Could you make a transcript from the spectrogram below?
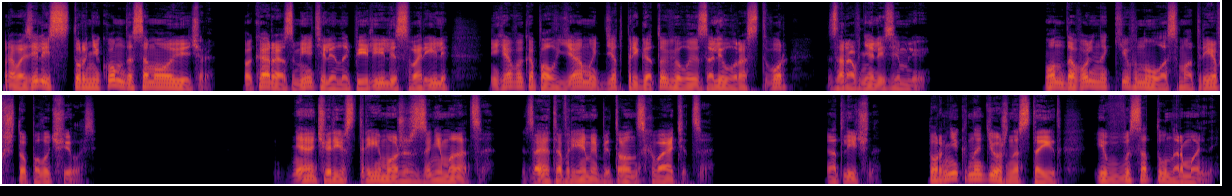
Провозились с турником до самого вечера. Пока разметили, напилили, сварили, я выкопал ямы, дед приготовил и залил раствор, заровняли землей. Он довольно кивнул, осмотрев, что получилось. «Дня через три можешь заниматься. За это время бетон схватится». «Отлично. Турник надежно стоит и в высоту нормальный.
